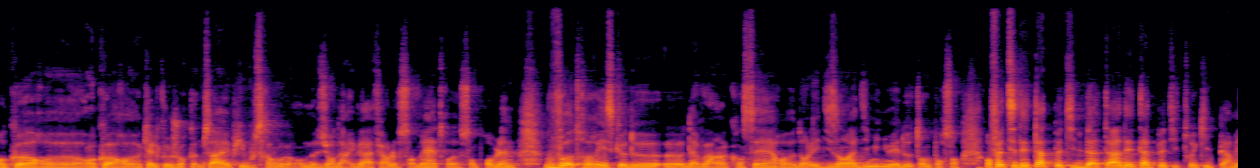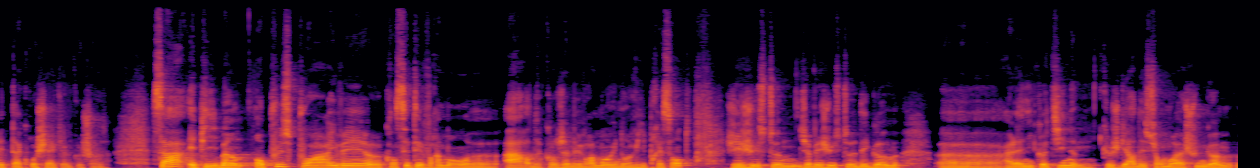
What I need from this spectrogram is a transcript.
encore, euh, encore euh, quelques jours comme ça, et puis vous serez en, mesure d'arriver à faire le 100 mètres sans problème. Votre risque de d'avoir un cancer dans les 10 ans a diminué de tant de pourcents. En fait, c'est des tas de petites datas, des tas de petits trucs qui te permettent de t'accrocher à quelque chose. Ça, et puis ben en plus pour arriver quand c'était vraiment hard, quand j'avais vraiment une envie pressante, j'ai juste, j'avais juste des gommes euh, à la nicotine que je gardais sur moi, gomme.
